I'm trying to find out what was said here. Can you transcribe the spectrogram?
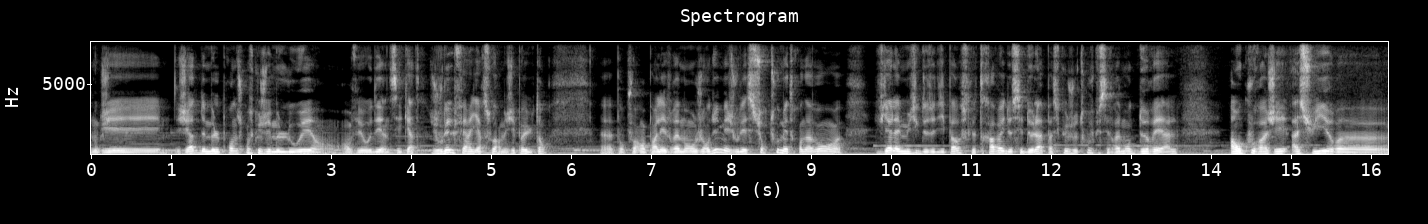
Donc j'ai hâte de me le prendre. Je pense que je vais me le louer en, VOD, un de ces quatre. Je voulais le faire hier soir, mais j'ai pas eu le temps euh, pour pouvoir en parler vraiment aujourd'hui. Mais je voulais surtout mettre en avant, euh, via la musique de The Deep House, le travail de ces deux-là, parce que je trouve que c'est vraiment deux réals à encourager, à suivre euh,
